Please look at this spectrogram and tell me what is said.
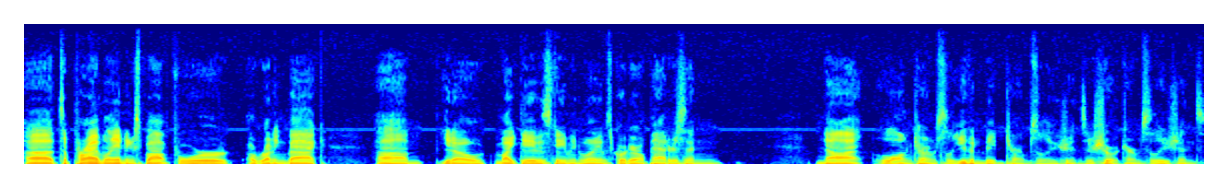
Uh, it's a prime landing spot for a running back. Um, you know, Mike Davis, Damien Williams, Cordarrelle Patterson, not long term, so even mid term solutions or short term solutions.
